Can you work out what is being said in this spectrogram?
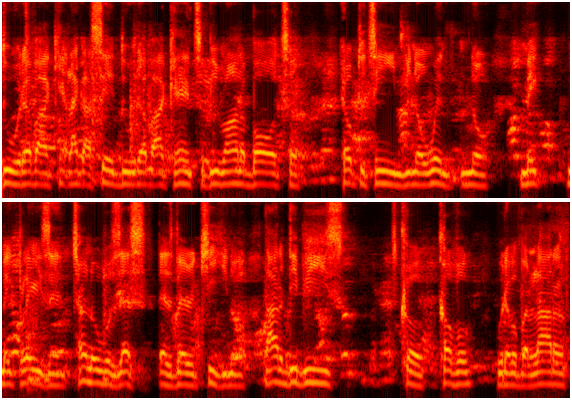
do whatever I can. Like I said, do whatever I can to be around the ball to help the team. You know, win. You know, make make plays and turnovers. That's that's very key. You know, a lot of DBs co- cover whatever, but a lot of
